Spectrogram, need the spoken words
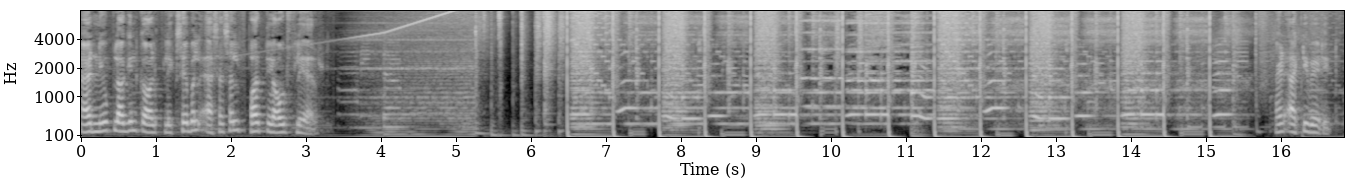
add new plugin called Flexible SSL for Cloudflare. and activate it.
